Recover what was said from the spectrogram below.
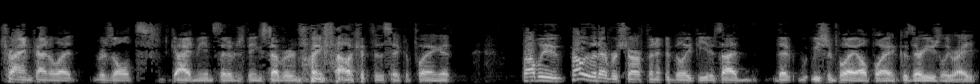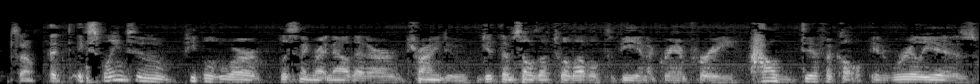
try and kind of let results guide me instead of just being stubborn and playing Valakut for the sake of playing it. Probably probably whatever Sharfman and Billy P decide that we should play, I'll play because they're usually right. So Explain to people who are listening right now that are trying to get themselves up to a level to be in a Grand Prix how difficult it really is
